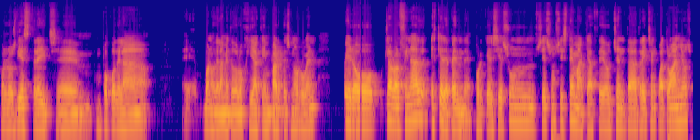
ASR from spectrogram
con los 10 trades, un poco de la, bueno, de la metodología que impartes, ¿no, Rubén? Pero claro, al final es que depende, porque si es un, si es un sistema que hace 80 trades en 4 años,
